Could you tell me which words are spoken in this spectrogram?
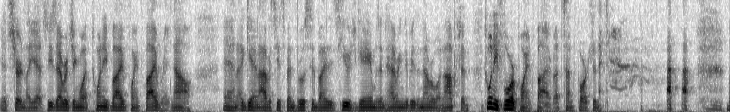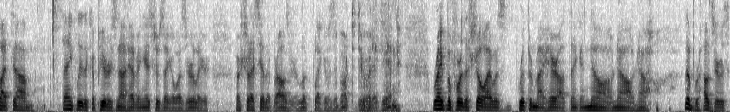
it certainly is. He's averaging, what, 25.5 right now. And again, obviously, it's been boosted by these huge games and having to be the number one option. 24.5. That's unfortunate. but um, thankfully, the computer's not having issues like it was earlier. Or should I say the browser? Looked like it was about to do it again. Right before the show, I was ripping my hair out thinking, no, no, no. the browser was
